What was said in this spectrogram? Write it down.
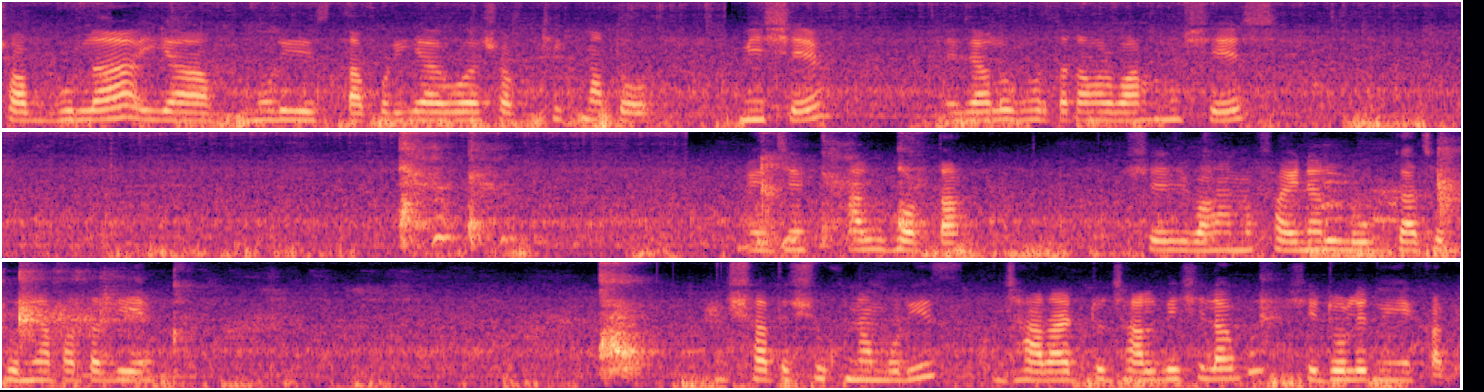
সবগুলা ইয়া মরিচ, তারপর ইয়া সব ঠিক মতো মিশে। এই যে আলু ভর্তাটা আমার বানানো শেষ। এই যে আলু ভর্তা, শেষ বানানো ফাইনাল লুক গাছের ধনিয়া পাতা দিয়ে। সাথে শুকনা মরিচ ঝাড়া একটু ঝাল বেশি লাগবে, সে ডলে নিয়ে খাবে।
